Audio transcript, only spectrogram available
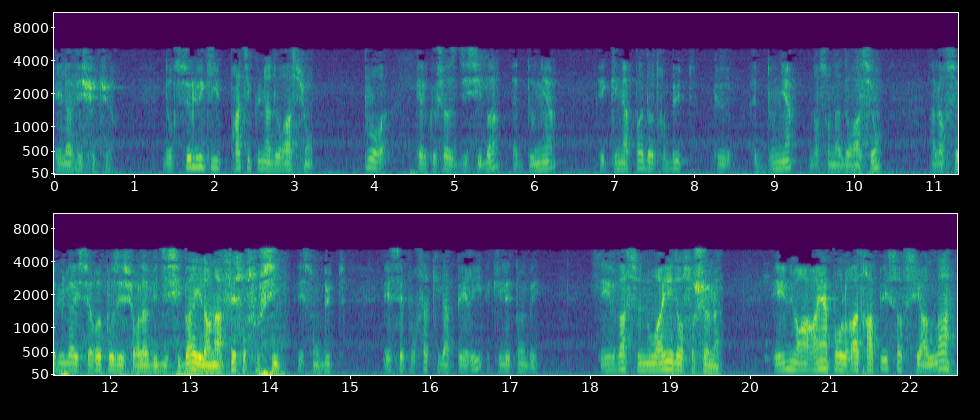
et la vie future. Donc celui qui pratique une adoration pour quelque chose d'ici-bas, et qui n'a pas d'autre but que dunya dans son adoration, alors celui-là il s'est reposé sur la vie d'ici-bas, il en a fait son souci et son but. Et c'est pour ça qu'il a péri et qu'il est tombé. Et il va se noyer dans son chemin. et il n'y aura rien pour le rattraper sauf si Allah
